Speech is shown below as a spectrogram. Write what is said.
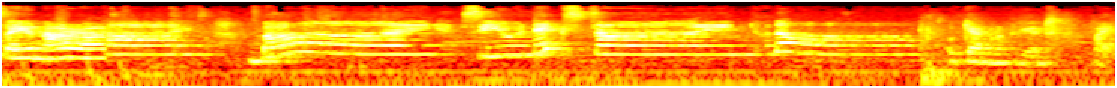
Sayonara. Guys bye. See you next time. Okay i'm not weird bye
